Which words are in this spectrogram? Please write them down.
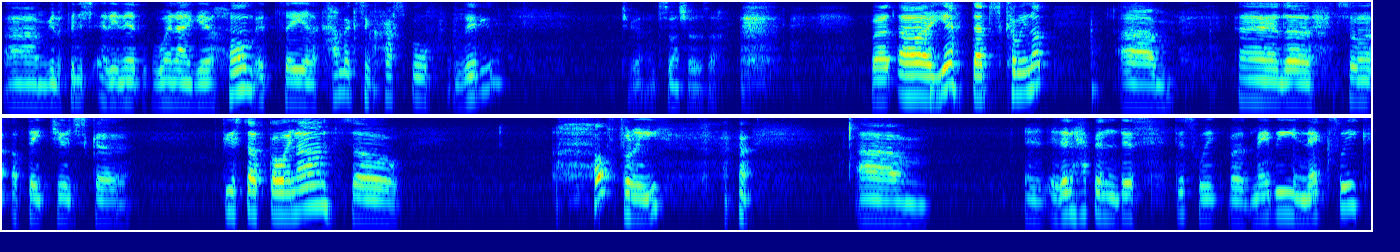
I'm going to finish editing it when I get home. It's a uh, Comics and Crossbow video. I just want to show this off. but uh, yeah, that's coming up. Um, and uh, just want to update you. Just a few stuff going on. So hopefully, um, it, it didn't happen this this week, but maybe next week.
